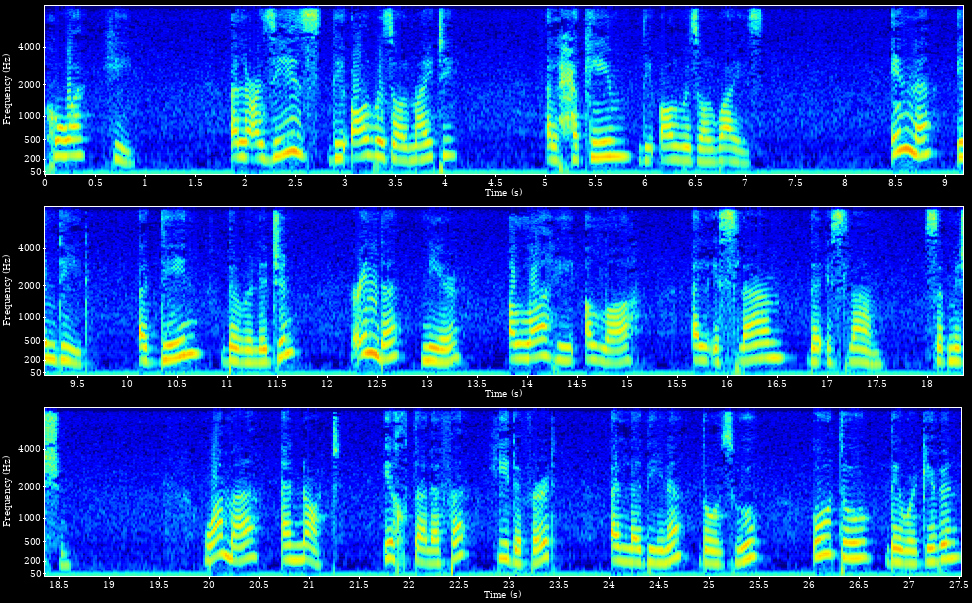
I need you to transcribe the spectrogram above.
huwa he. Al-Aziz, the always almighty, Al-Hakim, the always all wise. Inna, indeed, ad-deen, the religion, Inda, near, Allahi, Allah, Al-Islam, the Islam, submission. Wama, and not, ikhtalafa, he differed, Alladina, those who, utu, they were given,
